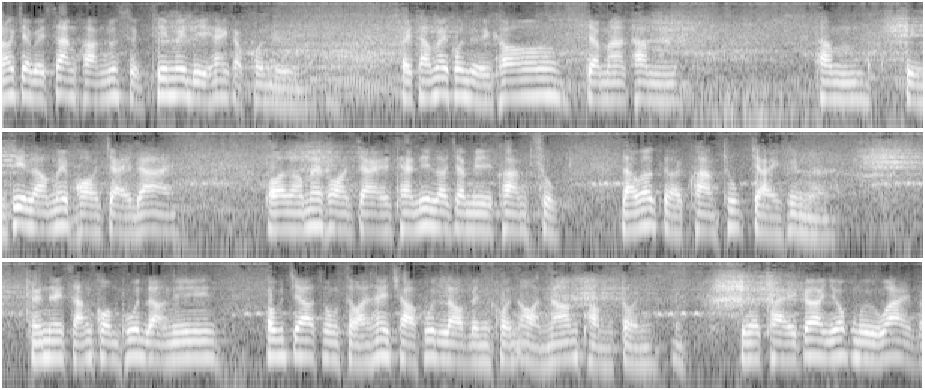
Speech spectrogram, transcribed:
มักจะไปสร้างความรู้สึกที่ไม่ดีให้กับคนอื่น ไปทำให้คนอื่นเขาจะมาทำทำสิ่งที่เราไม่พอใจได้ พอเราไม่พอใจแทนที่เราจะมีความสุข เราก็เกิดความทุกข์ใจขึ้นมาในสังคมพูดเหล่านี้พระพุทธเจ้าทรงสอนให้ชาวพุทธเราเป็นคนอ่อนน้อมถ่อมตนเจอใครก็ยกมือไหว้ไป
